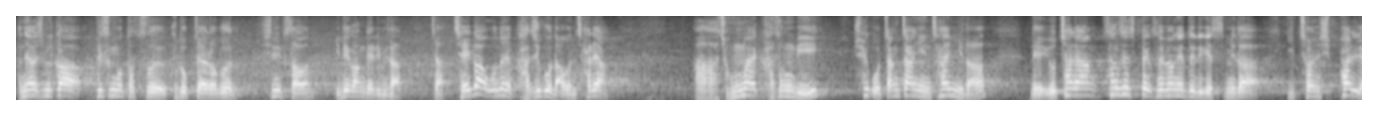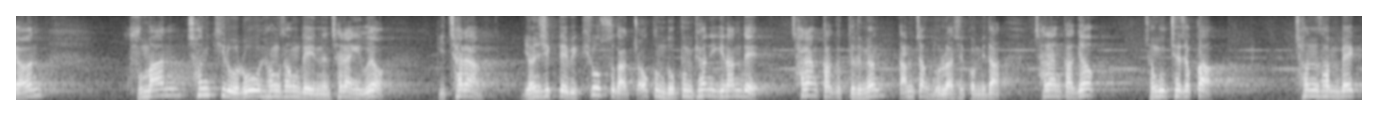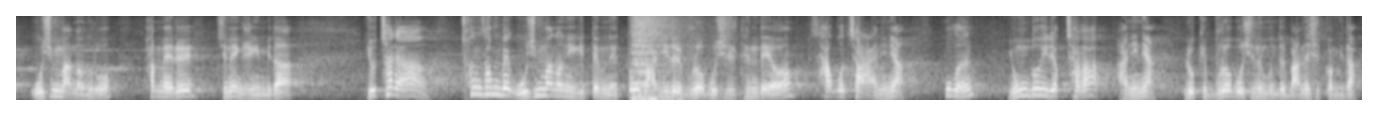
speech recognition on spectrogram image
안녕하십니까. 필승모터스 구독자 여러분 신입사원 이대광 대리입니다. 자 제가 오늘 가지고 나온 차량. 아 정말 가성비 최고 짱짱인 차입니다. 네 이 차량 상세 스펙 설명해 드리겠습니다. 2018년 9만 1000km로 형성되어 있는 차량이고요. 이 차량 연식 대비 키로수가 조금 높은 편이긴 한데 차량 가격 들으면 깜짝 놀라실 겁니다 차량 가격 전국 최저가 1,350만 원으로 판매를 진행 중입니다. 이 차량 1,350만 원이기 때문에 또 많이들 물어보실 텐데요. 사고차 아니냐 혹은 용도 이력차가 아니냐 이렇게 물어보시는 분들 많으실 겁니다.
